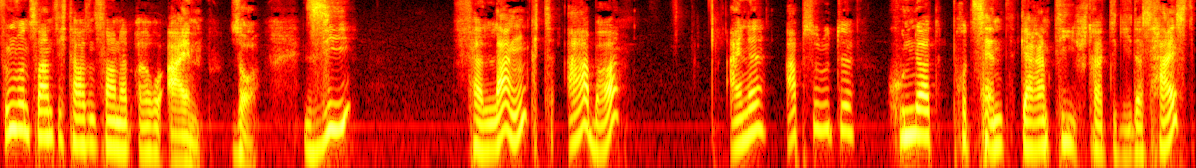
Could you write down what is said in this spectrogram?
25.200 Euro ein. So, sie verlangt aber eine absolute 100% Garantiestrategie. Das heißt,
